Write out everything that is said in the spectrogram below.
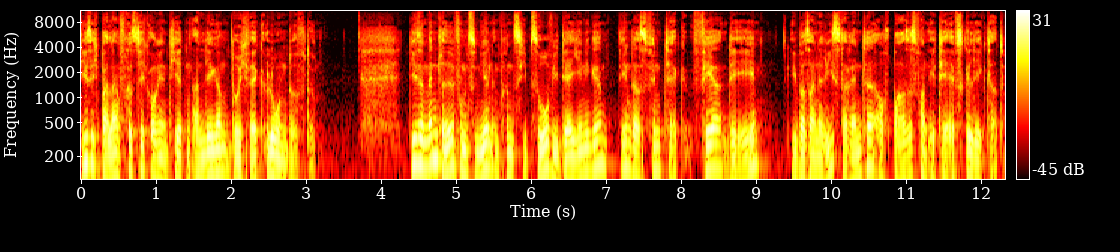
die sich bei langfristig orientierten Anlegern durchweg lohnen dürfte. Diese Mäntel funktionieren im Prinzip so wie derjenige, den das Fintech Fair.de über seine Riester-Rente auf Basis von ETFs gelegt hat.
